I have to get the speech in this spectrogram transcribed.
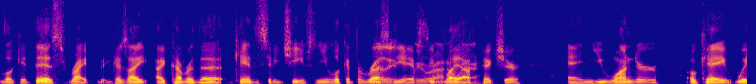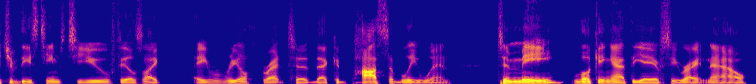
look at this right because I I cover the Kansas City Chiefs and you look at the rest Really? of the AFC playoff picture and you wonder okay which of these teams to you feels like a real threat to that could possibly win. To me looking at the AFC right now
